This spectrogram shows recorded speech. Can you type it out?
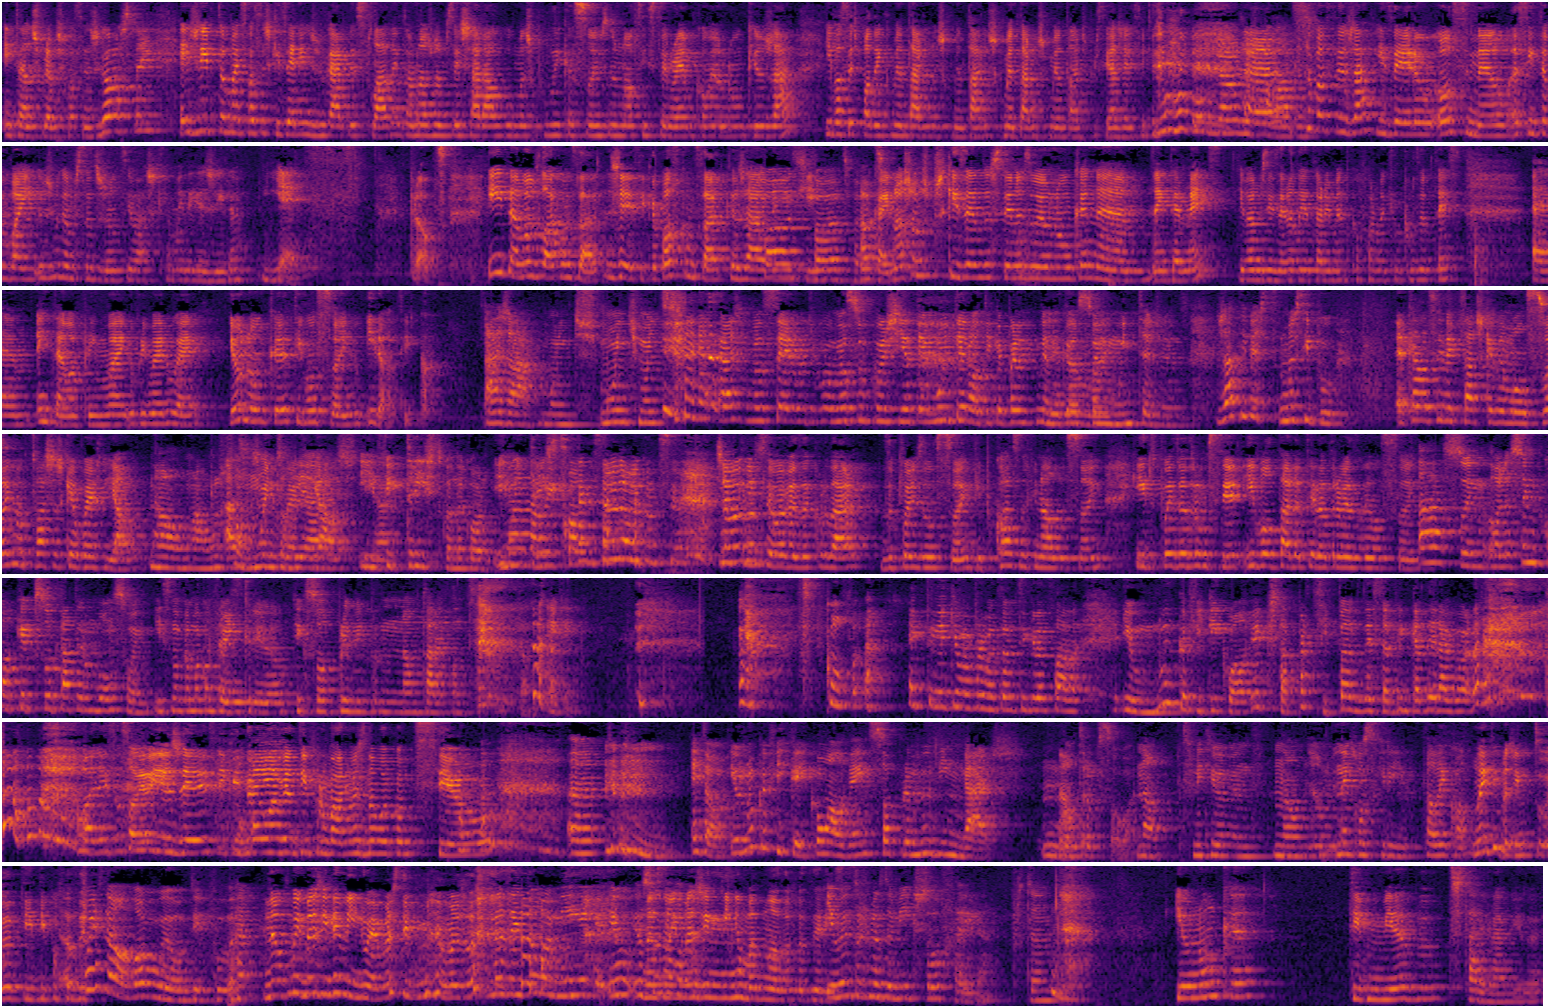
Então esperamos que vocês gostem. É giro também se vocês quiserem jogar desse lado, então nós vamos deixar algumas publicações no nosso Instagram com eu nunca eu já e vocês podem comentar nos comentários, comentar nos comentários por si a Jéssica. Não, já Ah, se vocês já fizeram ou se não, assim também jogamos todos juntos, eu acho que é uma ideia gira. Yes! Pronto. Então vamos lá começar. Jéssica, posso começar? Que eu já abri Pode, aqui. pode, pode. Ok, nós fomos pesquisando as cenas do Eu Nunca na, na internet e vamos dizer aleatoriamente conforme aquilo que nos apetece. Ahm, então, primeiro, o primeiro é Eu nunca tive um sonho erótico. Ah, já, muitos, muitos, muitos. acho que o meu cérebro, tipo, o meu subconsciente é muito erótico, aparentemente, Eu porque eu sonho muitas vezes. Já tiveste, mas tipo, aquela cena que tu achas que é mesmo um sonho ou que tu achas que é bem real? Não, há uns que são que muito é reais. real? E Yeah. fico triste quando acordo. E muito e triste. qual, isso também já me aconteceu. Já me aconteceu uma vez acordar depois de um sonho, tipo quase no final do sonho, e depois adormecer e voltar a ter outra vez o mesmo sonho. Ah, sonho. Olha, sonho de qualquer pessoa que está a ter um bom sonho. Isso nunca me Foi acontece. incrível. Fico só deprimido por não estar a acontecer. Pronto, enfim. Desculpa. É que tenho aqui uma pergunta muito engraçada. Eu nunca fiquei com alguém que está participando dessa brincadeira agora. Olha, isso só eu e a Jéssica, ainda não lamento informar, mas não aconteceu. Ah, então, eu nunca fiquei com alguém só para me vingar Não. outra pessoa. Não, definitivamente não. Não nem conseguiria. Tal e qual. Nem te imagino tu, a ti, tipo, a fazer. Pois não, logo eu, tipo. Não que me imagine a mim, não é? Mas tipo, mas, Mas então a mim, eu, eu mas não imagino nenhuma de nós a fazer Eu isso. entre os meus amigos sou a feira, portanto. Eu nunca tive medo de estar grávida.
